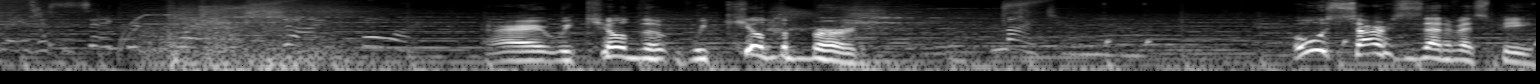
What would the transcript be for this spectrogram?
May the sacred flame shine forth. All right, we killed the we killed the bird. My. Oh, Cyrus is out of SP.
